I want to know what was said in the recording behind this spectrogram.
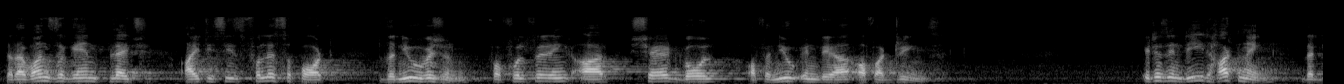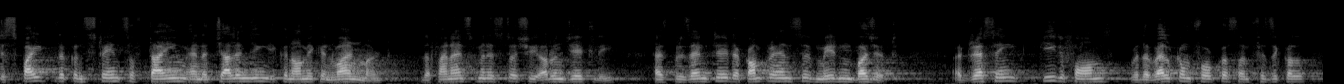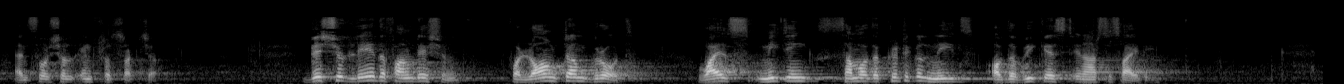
that I once again pledge ITC's fullest support to the new vision for fulfilling our shared goal of a new India of our dreams. It is indeed heartening that despite the constraints of time and a challenging economic environment, the Finance Minister, Sri Arun Jaitley, has presented a comprehensive maiden budget addressing key reforms with a welcome focus on physical and social infrastructure. This should lay the foundation for long-term growth whilst meeting some of the critical needs of the weakest in our society.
